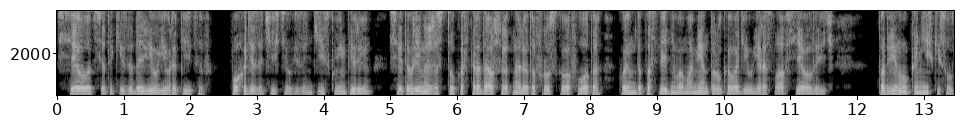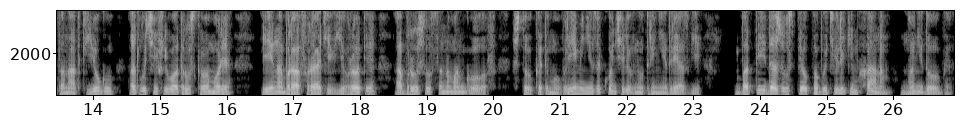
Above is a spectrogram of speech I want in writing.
Всеволод все-таки задавил европейцев, походя зачистил Византийскую империю, все это время жестоко страдавшую от налетов русского флота, коим до последнего момента руководил Ярослав Всеволодович, подвинул Канийский султанат к югу, отлучив его от русского моря, и, набрав рати в Европе, обрушился на монголов, что к этому времени закончили внутренние дрязги. Батый даже успел побыть великим ханом, но недолго,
